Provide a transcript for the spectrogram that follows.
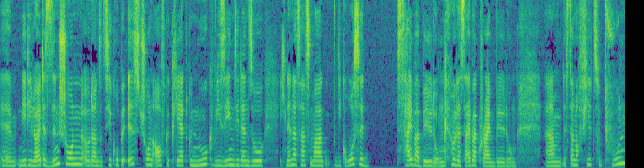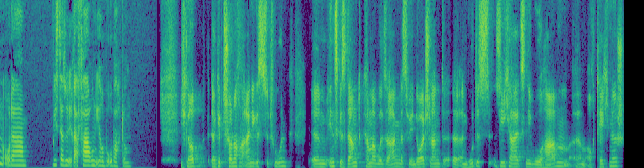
ähm, nee, die Leute sind schon oder unsere Zielgruppe ist schon aufgeklärt genug? Wie sehen Sie denn so, ich nenne das mal, die große Cyberbildung oder Cybercrime-Bildung? Ähm, ist da noch viel zu tun oder wie ist da so Ihre Erfahrung, Ihre Beobachtung? Ich glaube, da gibt es schon noch einiges zu tun. Ähm, insgesamt kann man wohl sagen, dass wir in Deutschland äh, ein gutes Sicherheitsniveau haben, ähm, auch technisch.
